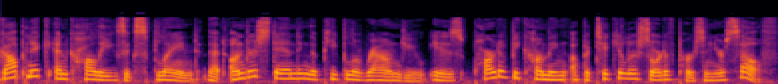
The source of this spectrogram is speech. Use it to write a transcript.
Gopnik and colleagues explained that understanding the people around you is part of becoming a particular sort of person yourself.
